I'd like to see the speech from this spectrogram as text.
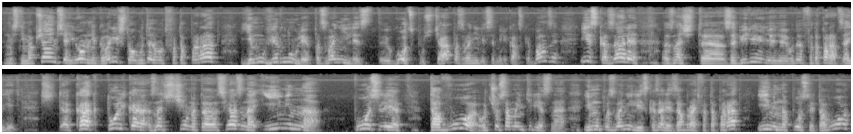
мы с ним общаемся, и он мне говорит, что вот этот вот фотоаппарат ему вернули, позвонили год спустя, позвонили с американской базы и сказали, значит, э, забери э, вот этот фотоаппарат, заедь. Как только, значит, чем это связано? Именно после того, вот что самое интересное, ему позвонили и сказали забрать фотоаппарат именно после того,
